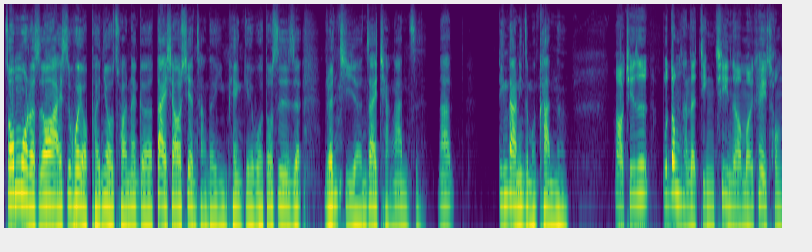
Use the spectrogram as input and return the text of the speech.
周末的时候还是会有朋友传那个代销现场的影片给我，都是人人挤人在抢案子。那丁大你怎么看呢？哦，其实不动产的景气呢，我们可以从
